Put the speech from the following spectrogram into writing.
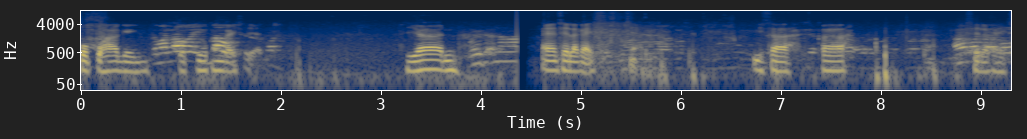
pupuhaging tutlukan guys. Ayan. Ayan. Ayan sila guys. Ayan. Isa ka sila guys.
